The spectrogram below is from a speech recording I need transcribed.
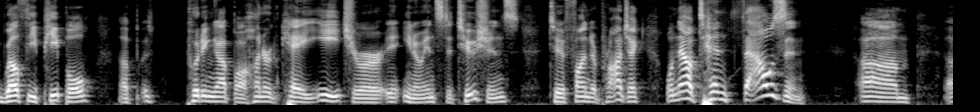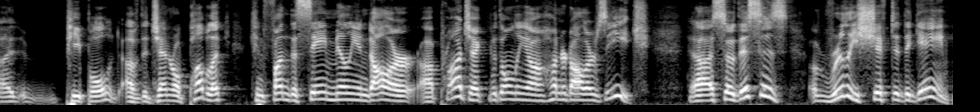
wealthy people uh, putting up 100K each or, you know, institutions to fund a project. Well, now 10,000 um, uh, people of the general public can fund the same million dollar project with only $100 each. Uh, so this has really shifted the game.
